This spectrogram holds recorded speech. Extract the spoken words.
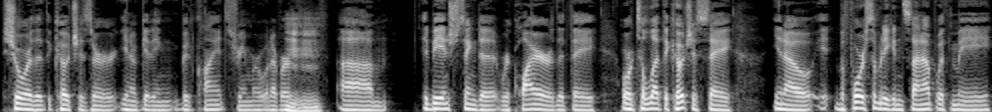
sure that the coaches are, you know, getting good client stream or whatever. Um, it'd be interesting to require that they, or to let the coaches say, you know, it, before somebody can sign up with me,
